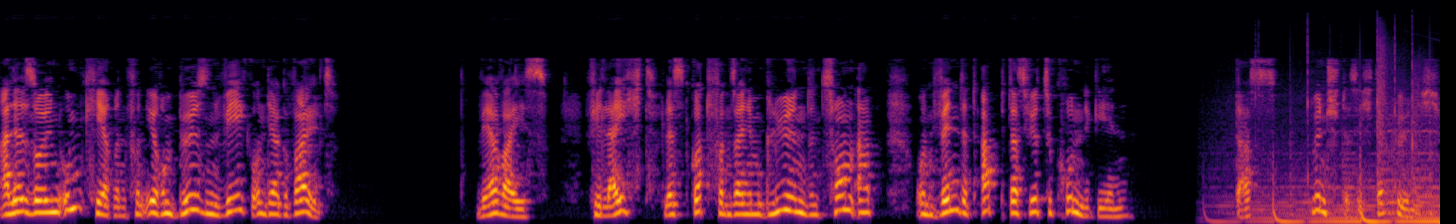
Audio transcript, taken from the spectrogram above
Alle sollen umkehren von ihrem bösen Weg und der Gewalt. Wer weiß, vielleicht lässt Gott von seinem glühenden Zorn ab und wendet ab, dass wir zugrunde gehen. Das wünschte sich der König.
